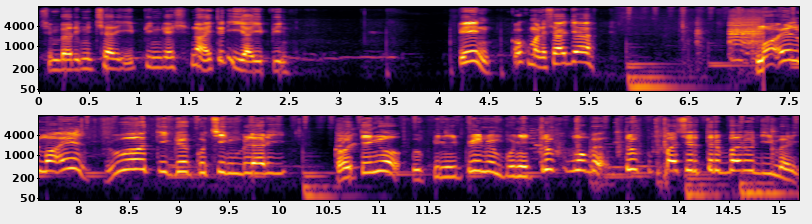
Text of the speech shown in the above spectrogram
Sembari mencari Ipin guys. Nah, itu dia Ipin. Pin, kau kemana saja? Mail, Mail. Dua, tiga kucing berlari. Kau tengok, Upin Ipin mempunyai truk mobil, truk pasir terbaru di mari.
